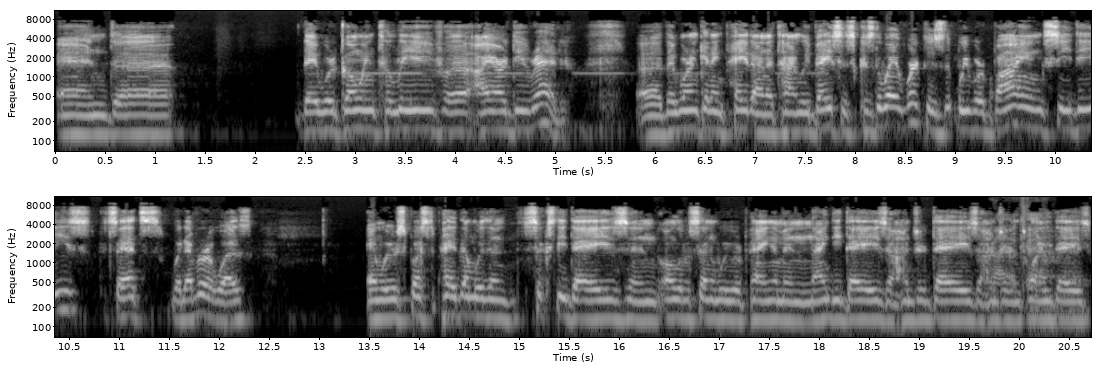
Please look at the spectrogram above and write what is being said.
and uh, they were going to leave uh, IRD Red. Uh, they weren't getting paid on a timely basis because the way it worked is that we were buying CDs, cassettes, whatever it was, and we were supposed to pay them within 60 days and all of a sudden we were paying them in 90 days 100 days 120 right, okay, days.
